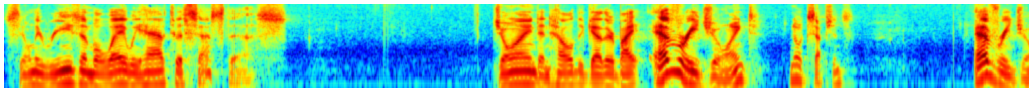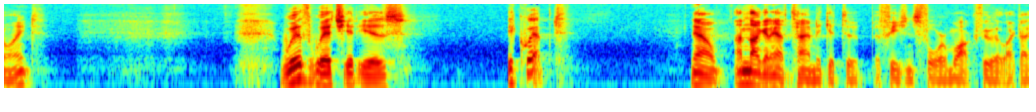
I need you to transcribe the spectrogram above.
It's the only reasonable way we have to assess this. Joined and held together by every joint, no exceptions, every joint with which it is equipped. Now, I'm not going to have time to get to Ephesians 4 and walk through it like I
